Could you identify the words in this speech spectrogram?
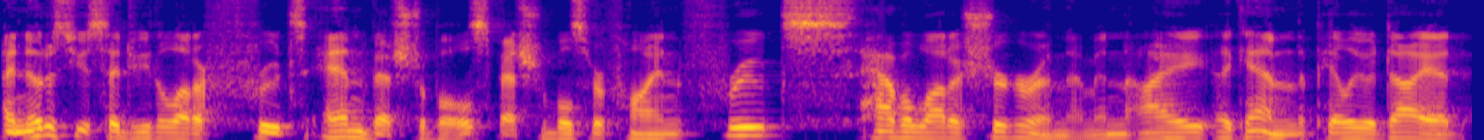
I noticed you said you eat a lot of fruits and vegetables. Vegetables are fine. Fruits have a lot of sugar in them. And I, again, the paleo diet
